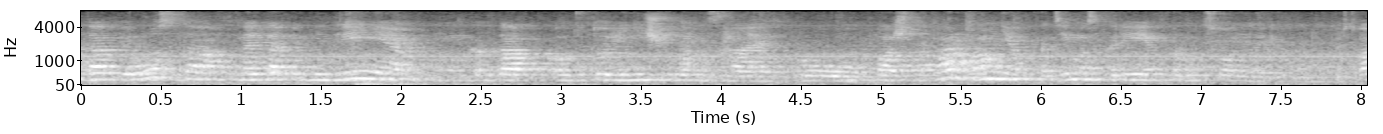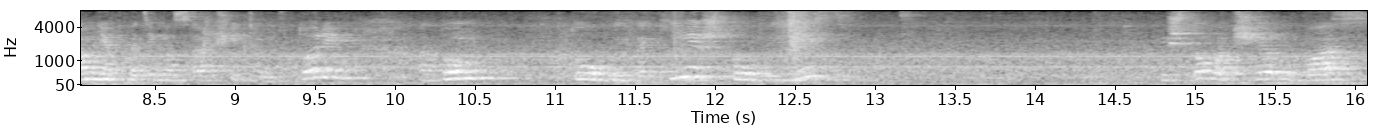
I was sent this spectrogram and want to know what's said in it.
этапе роста, на этапе внедрения, когда аудитория ничего не знает про ваш товар, вам необходимо скорее информационная реклама. То есть вам необходимо сообщить аудитории о том, кто вы такие, что вы есть, и что вообще у вас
